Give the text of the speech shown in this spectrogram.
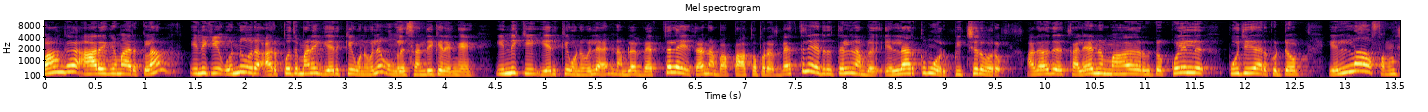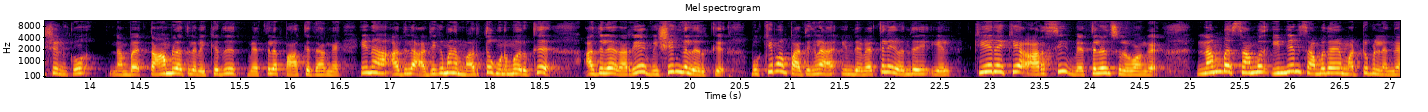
வாங்க ஆரோக்கியமாக இருக்கலாம். இன்றைக்கி இன்னும் ஒரு அற்புதமான இயற்கை உணவில் உங்களை சந்திக்கிறேங்க. இன்றைக்கி இயற்கை உணவில் நம்மள வெத்தலையை தான் நம்ம பார்க்க போகிறோம் வெத்தலை எடுத்துக்கிட்டாலே நம்ம எல்லாருக்கும் ஒரு பிக்சர் வரும். அதாவது கல்யாணமாக இருக்கட்டும் கோயில் பூஜையாக இருக்கட்டும் எல்லா ஃபங்க்ஷனுக்கும் நம்ம தாம்பளத்தில் வைக்கிறது வெத்தலை பார்க்குதாங்க ஏன்னா அதில் அதிகமான மருத்துவ குணமும் இருக்குது அதில் நிறைய விஷயங்கள் இருக்குது முக்கியமாக பார்த்தீங்கன்னா இந்த வெத்தலை வந்து எல் கீரைக்கே அரசி வெத்தலைன்னு சொல்லுவாங்க. நம்ம சமு இந்தியன் சமுதாயம் மட்டும் இல்லைங்க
